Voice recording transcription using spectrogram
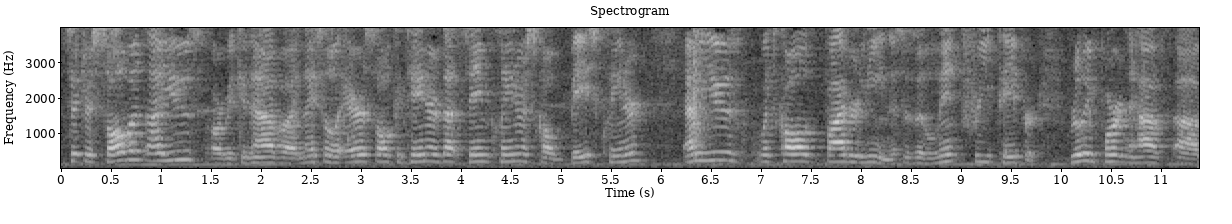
citrus solvent I use, or we can have a nice little aerosol container of that same cleaner, it's called base cleaner. And we use what's called Fiberlene. This is a lint-free paper. Really important to have uh,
